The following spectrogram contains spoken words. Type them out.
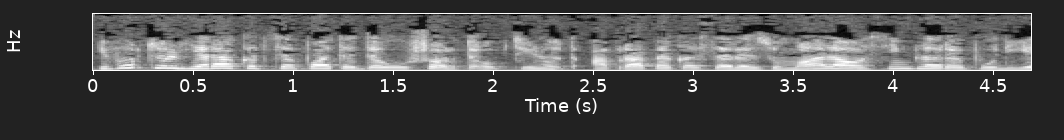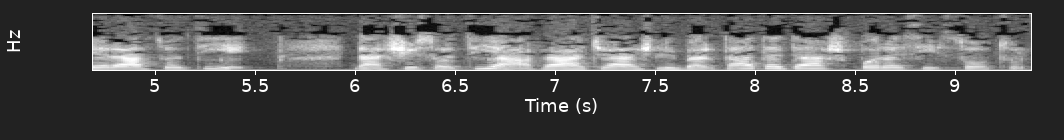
Divorțul era cât se poate de ușor de obținut, aproape că se rezuma la o simplă repudiere a soției, dar și soția avea aceeași libertate de a-și părăsi soțul.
